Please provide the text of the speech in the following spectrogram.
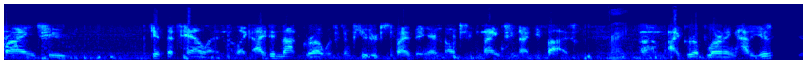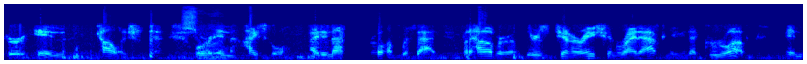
trying to get the tail end. Like I did not grow up with a computer despite being in 1995. Right. Um, I grew up learning how to use a computer in college or in high school. I did not grow up with that. But however, there's a generation right after me that grew up in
